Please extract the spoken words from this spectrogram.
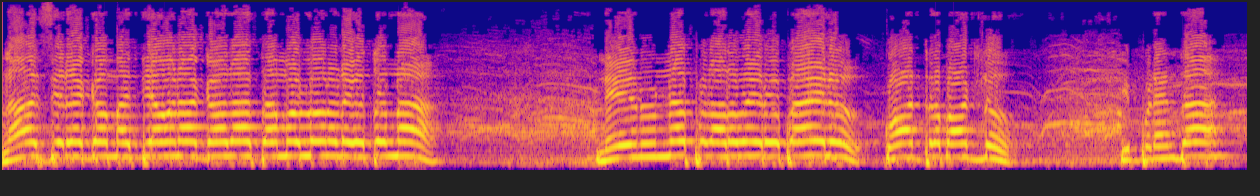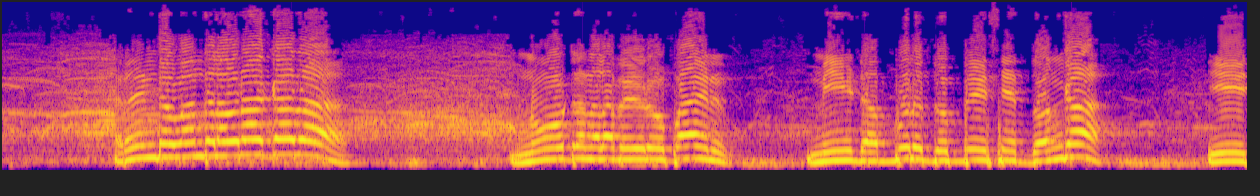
నాసిరక మద్యమనా కాదా తమ్ముళ్ళు అడుగుతున్నా. నేనున్నప్పుడు అరవై రూపాయలు క్వార్టర్ బాట్లు. ఇప్పుడెంత? రెండు వందలు అవునా కాదా? నూట నలభై రూపాయలు. మీ డబ్బులు దుబ్బేసే దొంగ ఈ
